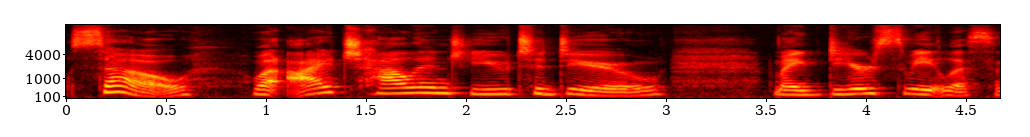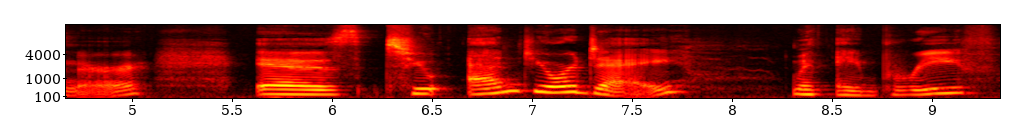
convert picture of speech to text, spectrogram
So, what I challenge you to do, my dear sweet listener, is to end your day with a brief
